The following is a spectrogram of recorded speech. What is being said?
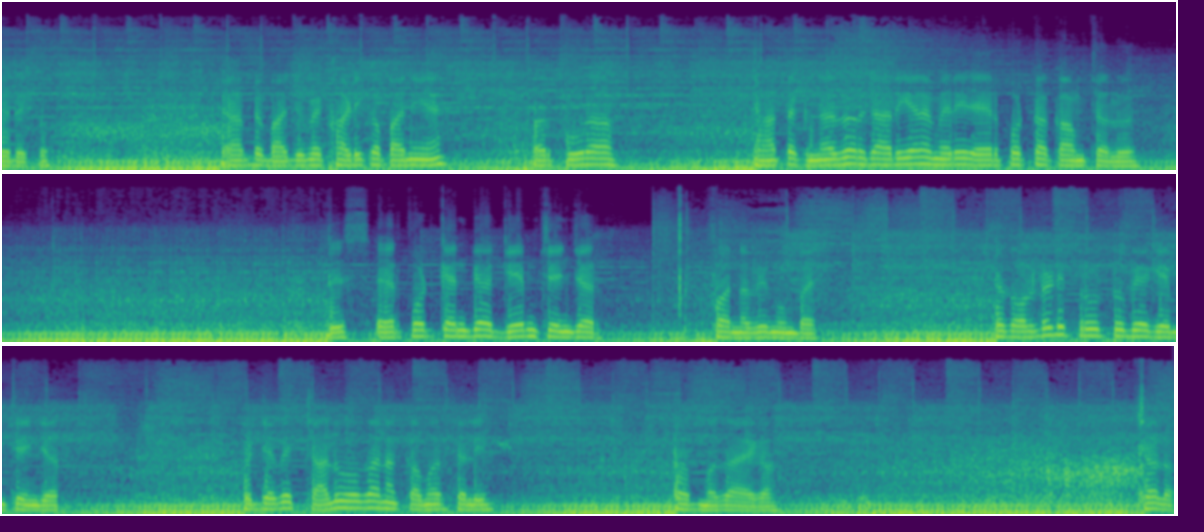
ये देखो। यहाँ पे बाजू में खाड़ी का पानी है और पूरा जहाँ तक नज़र जा रही है ना, मेरी एयरपोर्ट का काम चालू है। This airport can be a game changer for Navi Mumbai is already prove to be a game changer but जब ये चालू होगा ना कमर्शियली तब मज़ा आएगा। चलो,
